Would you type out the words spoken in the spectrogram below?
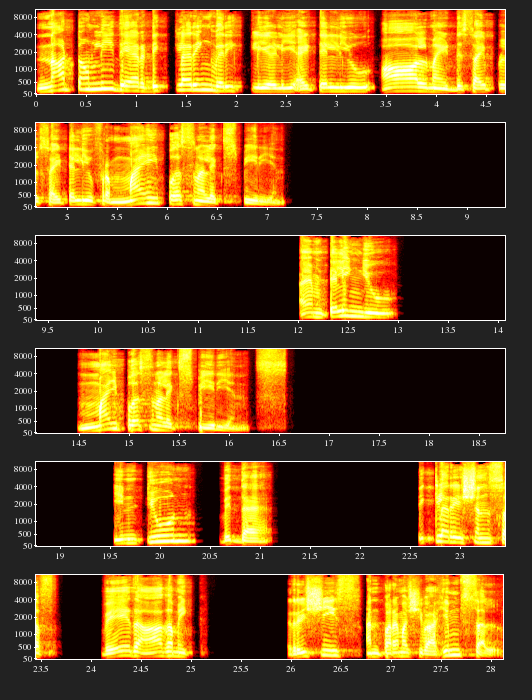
Not only they are declaring very clearly, I tell you, all my disciples, I tell you from my personal experience. I am telling you my personal experience in tune with the declarations of Veda Agamic rishis and Paramashiva himself.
